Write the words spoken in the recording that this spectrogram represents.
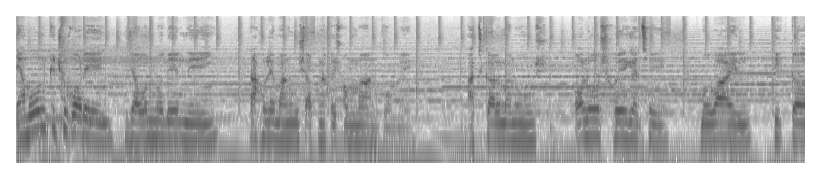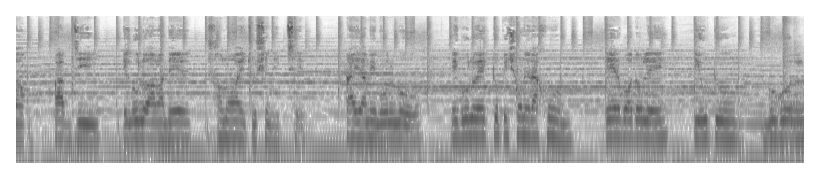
এমন কিছু করেন যা অন্যদের নেই, তাহলে মানুষ আপনাকে সম্মান করবে। আজকাল মানুষ অলস হয়ে গেছে। মোবাইল, টিকটক, পাবজি, এগুলো আমাদের সময় চুষে নিচ্ছে। তাই আমি বলব, এগুলো একটু পিছনে রাখুন। এর বদলে ইউটিউব, গুগল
